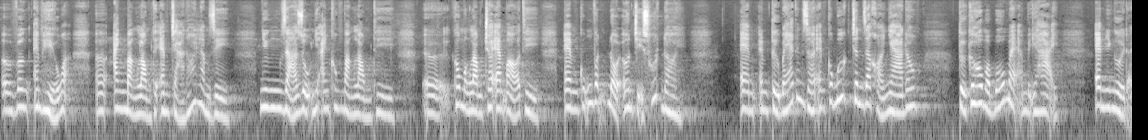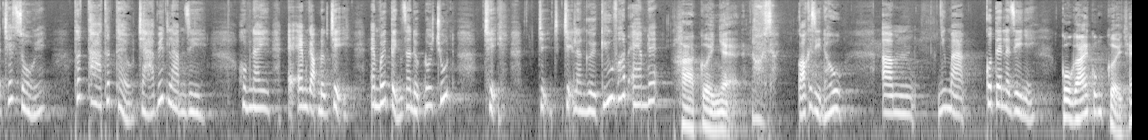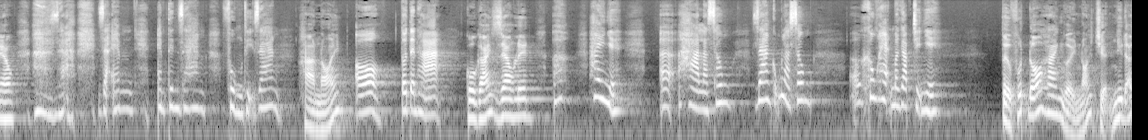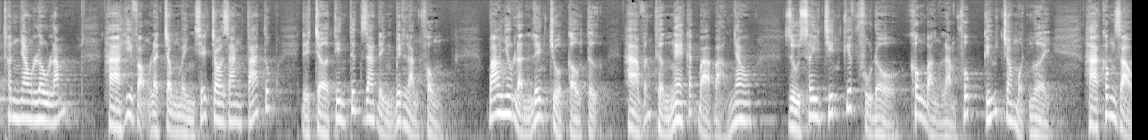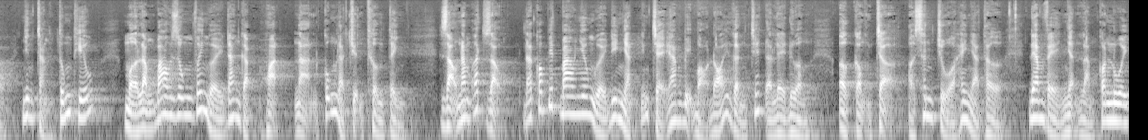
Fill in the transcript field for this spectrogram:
Ờ, vâng em hiểu ạ. Ờ, Anh bằng lòng thì em chả nói làm gì. Nhưng giả dụ như anh không bằng lòng thì uh, Không bằng lòng cho em ở Thì em cũng vẫn đổi ơn chị suốt đời. Em em từ bé đến giờ em có bước chân ra khỏi nhà đâu. Từ cái hôm mà bố mẹ em bị hại Em như người đã chết rồi ấy Thất tha thất thểu chả biết làm gì. Hôm nay e, em gặp được chị Em mới tỉnh ra được đôi chút. Chị chị chị là người cứu vớt em đấy. Hà cười nhẹ. Ôi giời, Có cái gì đâu. Um, Nhưng mà cô tên là gì nhỉ? Cô gái cũng cười theo. À, Dạ dạ em em tên Giang Phùng Thị Giang. Hà nói. Ồ tôi tên Hà. Cô gái reo lên. À, Hay nhỉ. À, Hà là sông Giang cũng là sông. À, Không hẹn mà gặp chị nhỉ? Từ phút đó hai người nói chuyện như đã thân nhau lâu lắm Hà hy vọng là chồng mình sẽ cho Giang tá túc Để chờ tin tức gia đình bên làng Phùng. Bao nhiêu lần lên chùa cầu tự, Hà vẫn thường nghe các bà bảo nhau, Dù xây chín kiếp phù đồ, Không bằng làm phúc cứu cho một người. Hà không giàu, nhưng chẳng túng thiếu. Mở lòng bao dung với người đang gặp hoạn nạn Cũng là chuyện thường tình. Dạo năm ất dậu, Đã có biết bao nhiêu người đi nhặt những trẻ em bị bỏ đói gần chết ở lề đường. Ở cổng chợ, ở sân chùa hay nhà thờ Đem về nhận làm con nuôi.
